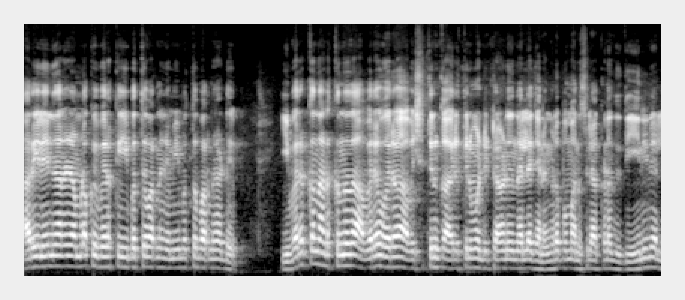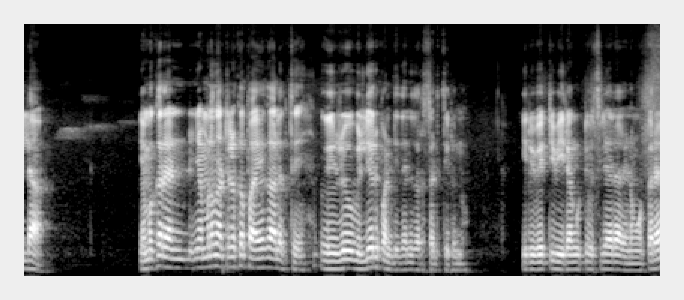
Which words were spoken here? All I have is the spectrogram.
അറിയില്ല എന്ന് പറഞ്ഞാൽ നമ്മളൊക്കെ ഇവരൊക്കെ ഈപത്ത് പറഞ്ഞ് നമീമത്ത് പറഞ്ഞാണ്ട് ഇവരൊക്കെ നടക്കുന്നത് അവരെ ഓരോ ആവശ്യത്തിനും കാര്യത്തിനും വേണ്ടിയിട്ടാണ് എന്നല്ല ജനങ്ങളിപ്പോൾ മനസ്സിലാക്കുന്നത് ദീനിനല്ല. നമുക്ക് രണ്ട് നമ്മളെ നാട്ടിലൊക്കെ പഴയ കാലത്ത് ഒരു വലിയൊരു പണ്ഡിതന് ദർശനത്തിരുന്നു ഇരുവേറ്റി വീരാൻകുട്ടി മുസ്ലിയാർ അറിയണം. മൂപ്പരെ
